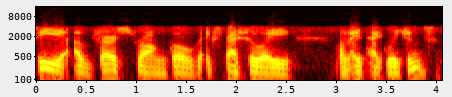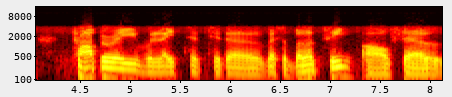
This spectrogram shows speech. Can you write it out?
see a very strong growth, especially on APAC regions, probably related to the visibility of the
